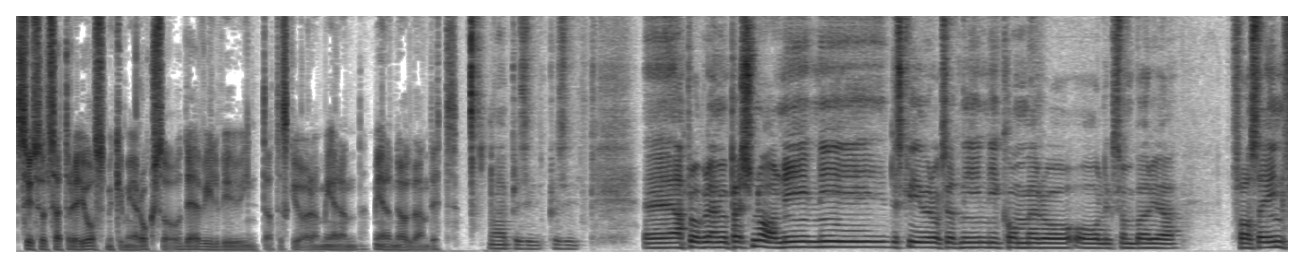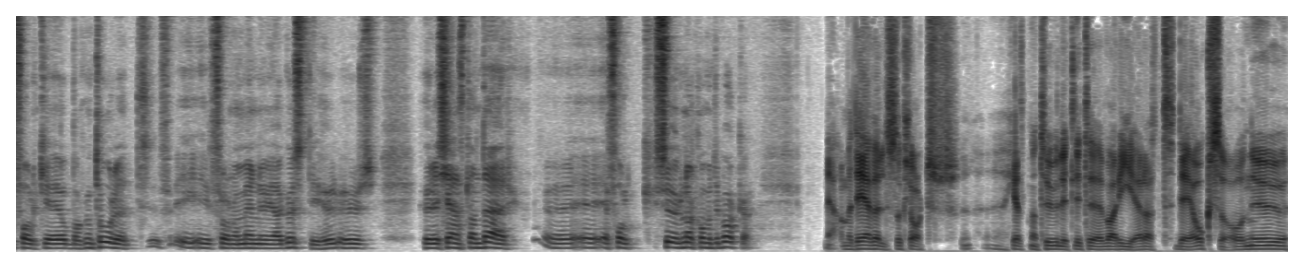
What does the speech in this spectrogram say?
sysselsätter det ju oss mycket mer också och det vill vi ju inte att det ska göra mer än, mer än nödvändigt. Ja, precis. precis. Eh, apropå det här med personal. Ni, ni, du skriver också att ni, ni kommer att liksom börja fasa in folk i kontoret från och med nu i augusti. Hur, hur, hur är känslan där? Eh, är folk sugna att komma tillbaka? Ja, men det är väl såklart helt naturligt lite varierat det också. Och nu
